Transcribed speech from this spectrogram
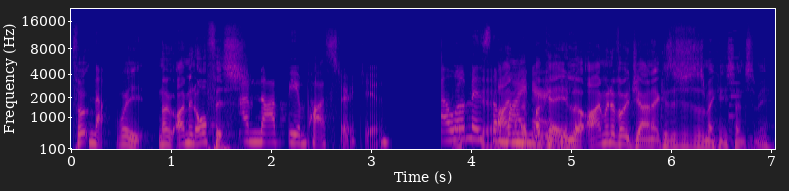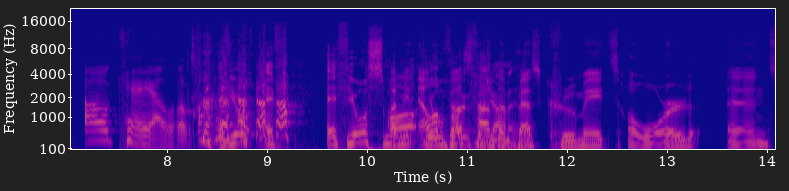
For- No. Wait, no, I'm in office. I'm not the imposter, June. Ellum is the I'm- miner. okay, look, I'm gonna vote Janet because this just doesn't make any sense to me. Okay, Ellum. If you're if if you're smart, I mean, you'll Ellum vote does for have Janet. the best crewmate award, and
